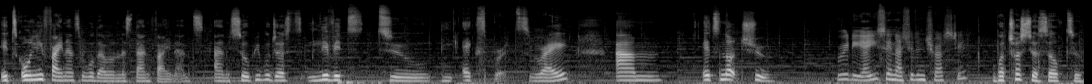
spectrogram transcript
it's only finance people that understand finance, and so people just leave it to the experts, right? Um, it's not true, Really, are you saying I shouldn't trust you? but trust yourself too.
